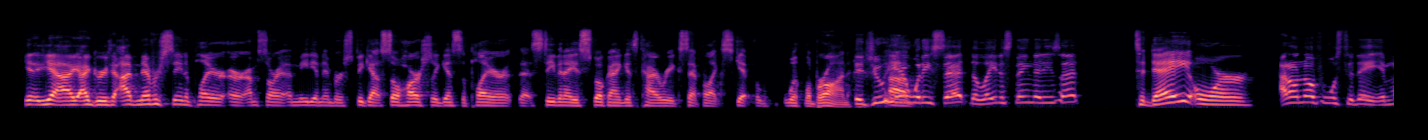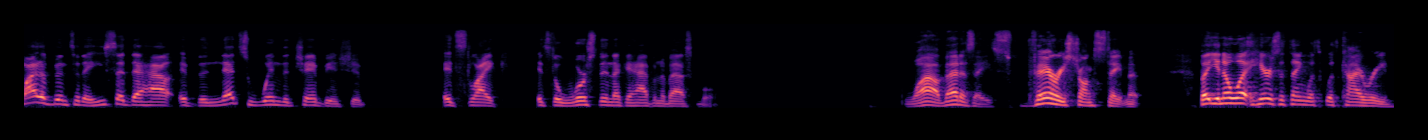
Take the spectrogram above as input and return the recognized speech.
yeah, yeah, I, I agree. With you. I've never seen a player, or I'm sorry, a media member speak out so harshly against the player that Stephen A. has spoken against Kyrie, except for like Skip with LeBron Did you hear Um, what he said? The latest thing that he said? Today, or I don't know if it was today. It might have been today. He said that how if the Nets win the championship, it's like it's the worst thing that can happen to basketball. wow, that is a very strong statement. But you know what? Here's the thing with with Kyrie.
